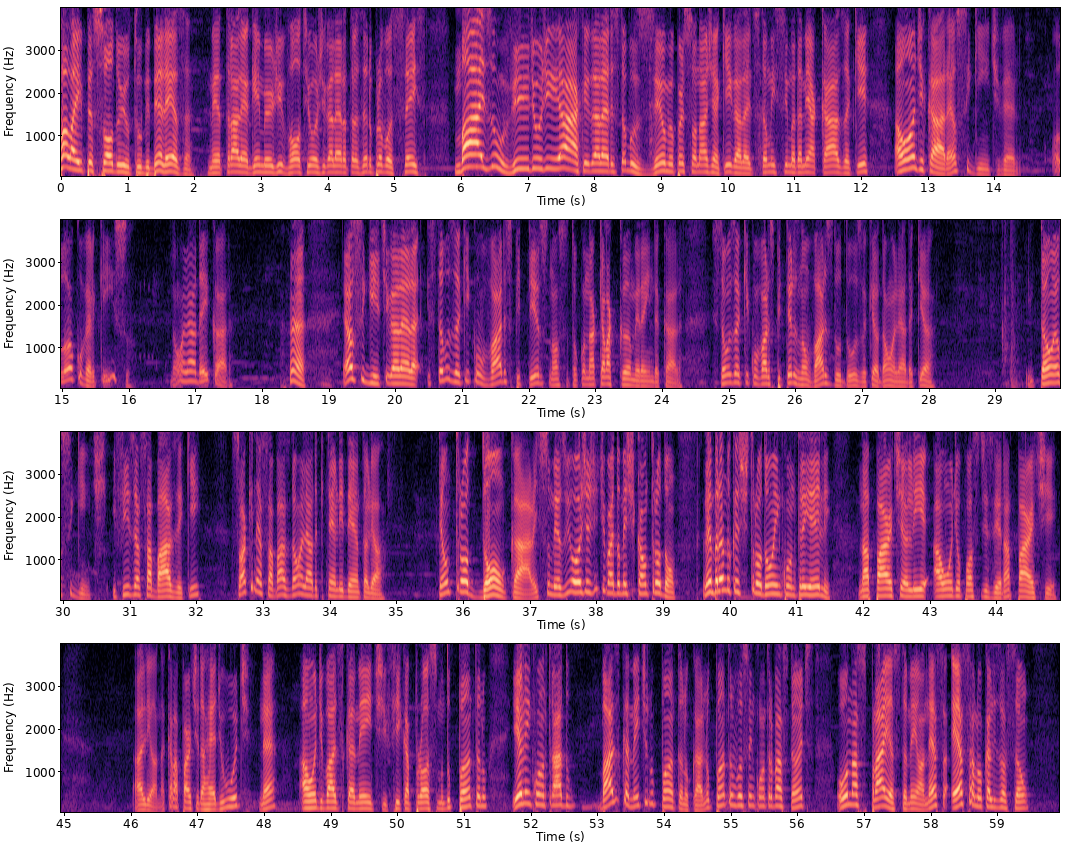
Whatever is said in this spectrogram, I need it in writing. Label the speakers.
Speaker 1: Fala aí pessoal do YouTube, beleza? Metralha Gamer de volta e hoje galera trazendo pra vocês mais um vídeo de Ark, galera. Estamos eu, meu personagem aqui, galera, estamos em cima da minha casa aqui. Aonde, cara? É o seguinte, velho. Ô louco, velho, que isso? Dá uma olhada aí, cara. É o seguinte, galera, estamos aqui com vários piteiros. Nossa, tô naquela câmera ainda, cara. Estamos aqui com vários piteiros, não, vários dodôs aqui, ó. Dá uma olhada aqui, ó então é o seguinte, e fiz essa base aqui, só que nessa base, dá uma olhada que tem ali dentro ali, ó. Tem um Trodon, cara, isso mesmo, e hoje a gente vai domesticar um Trodon. Lembrando que esse Trodon eu encontrei ele na parte ali, aonde eu posso dizer, na parte ali, ó, naquela parte da Redwood, né? Aonde basicamente fica próximo do pântano, e ele é encontrado basicamente no pântano, cara. No pântano você encontra bastantes ou nas praias também, ó, nessa essa localização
